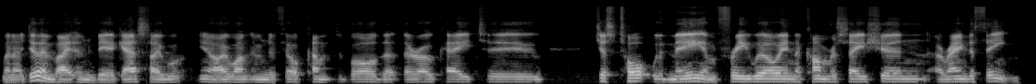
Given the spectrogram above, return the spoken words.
when I do invite them to be a guest, I you know I want them to feel comfortable that they're okay to just talk with me and free will in the conversation around a theme.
